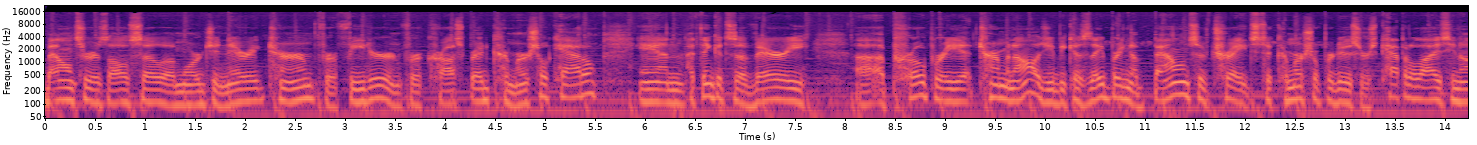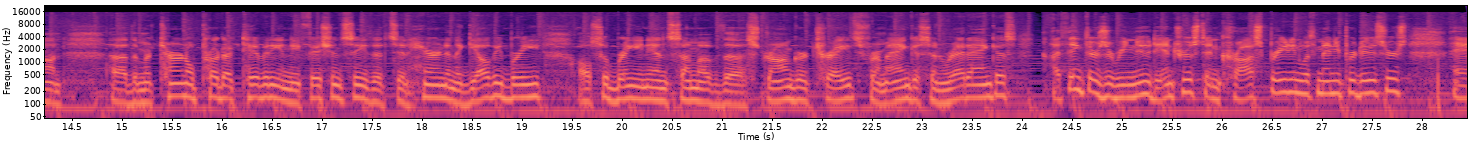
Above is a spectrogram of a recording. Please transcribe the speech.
Balancer is also a more generic term for feeder and for crossbred commercial cattle. And I think it's a very uh, appropriate terminology because they bring a balance of traits to commercial producers, capitalizing on uh, the maternal productivity and efficiency that's inherent in the Gelbvieh breed, also bringing in some of the stronger traits from Angus and Red Angus. I think there's a renewed interest in crossbreeding with many producers, and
